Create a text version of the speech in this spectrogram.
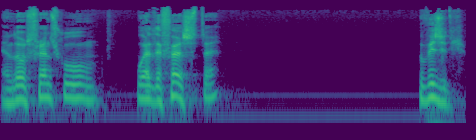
And those friends who were the first uh, to visit him.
